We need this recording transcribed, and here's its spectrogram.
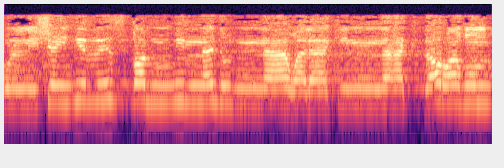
كل شيء رزقا من لدنا ولكن أكثرهم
